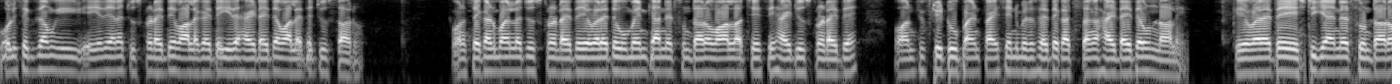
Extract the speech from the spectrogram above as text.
పోలీస్ ఎగ్జామ్ ఏదైనా చూసుకున్నట్టయితే వాళ్ళకైతే ఇదే హైట్ అయితే వాళ్ళైతే చూస్తారు. మన సెకండ్ పాయింట్లో చూసుకున్నట్టయితే ఎవరైతే ఉమెన్ క్యాండిడేట్స్ ఉంటారో వాళ్ళు వచ్చేసి హైట్ చూసుకున్నట్టయితే one fifty two point five centimetres అయితే ఖచ్చితంగా హైట్ అయితే ఉండాలి. ఎవరైతే ఎస్టీ క్యాండిడేట్స్ ఉంటారో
